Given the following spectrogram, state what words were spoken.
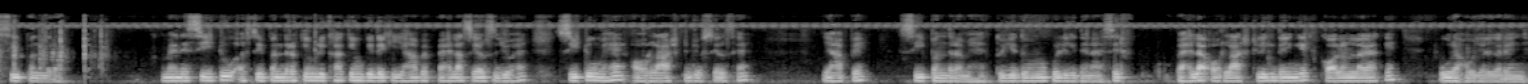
सी पंद्रह। मैंने सी टू और सी पंद्रह क्यों लिखा? क्योंकि देखिए यहाँ पे पहला सेल्स जो है सी टू में है और लास्ट जो सेल्स है, यहाँ पे सी पंद्रह में है। तो ये दोनों को लिख देना है। सिर्फ़ पहला और लास्ट लिख देंगे। कॉलन लगा के पूरा हो जाएगा रेंज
